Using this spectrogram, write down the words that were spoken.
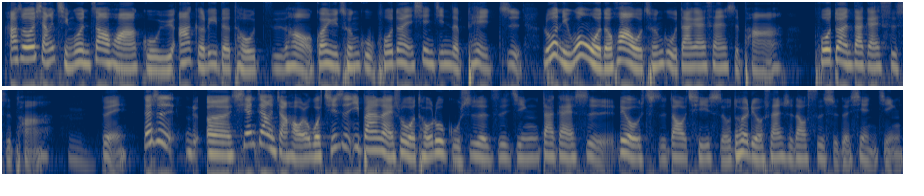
他说：“想请问赵华股与阿格力的投资哈，关于存股波段现金的配置。如果你问我的话，我存股大概三十趴，波段大概四十趴。嗯，对。但是呃，先这样讲好了。我其实一般来说，我投入股市的资金大概是六十到七十，我都会留三十到四十的现金。嗯、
